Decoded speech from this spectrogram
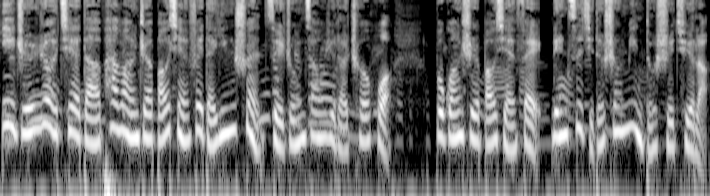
一直热切的盼望着保险费的英顺，最终遭遇了车祸。不光是保险费，连自己的生命都失去了。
